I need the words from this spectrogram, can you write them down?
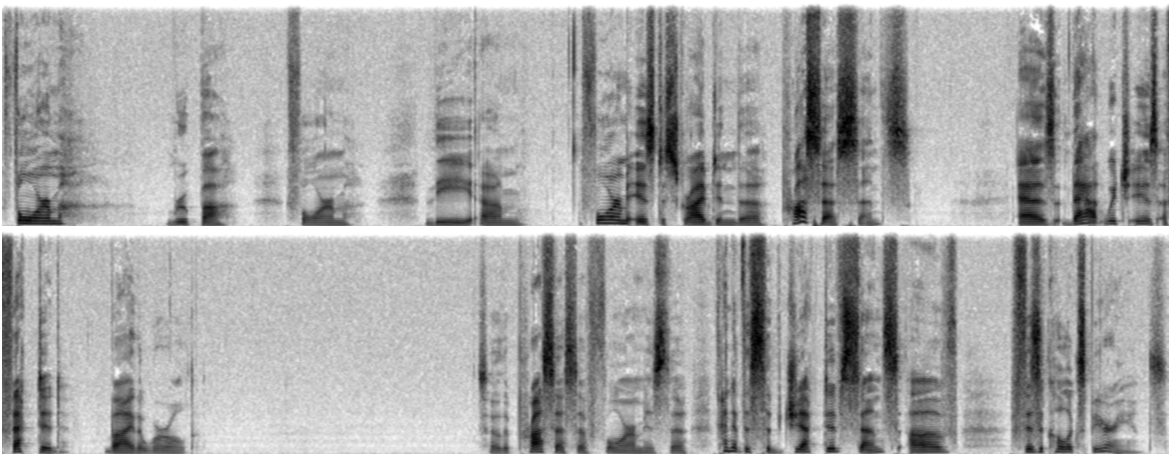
Form, rupa, form. The um, form is described in the process sense as that which is affected by the world. So the process of form is the kind of the subjective sense of physical experience.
